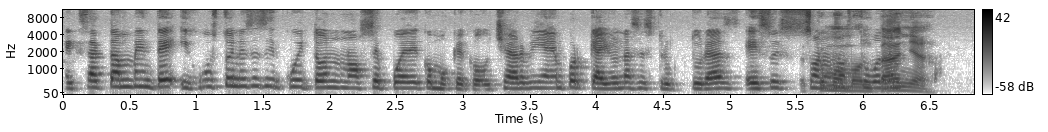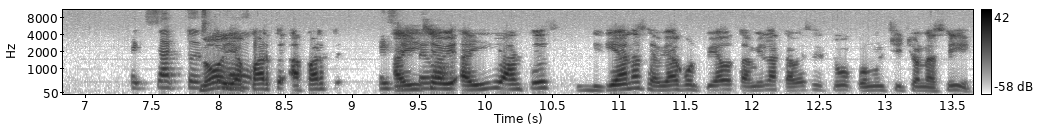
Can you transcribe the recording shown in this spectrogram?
Exactamente, y justo en ese circuito no se puede como que coachar bien porque hay unas estructuras, eso es, son como montaña. Exacto. no, y aparte, aparte, ahí, ahí antes Diana se había golpeado también la cabeza y estuvo con un chichón así.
